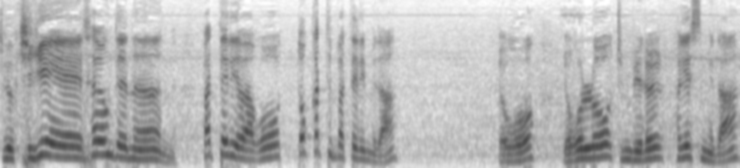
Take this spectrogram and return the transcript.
그 기계에 사용되는 배터리하고 똑같은 배터리입니다. 요거, 요걸로 준비를 하겠습니다.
